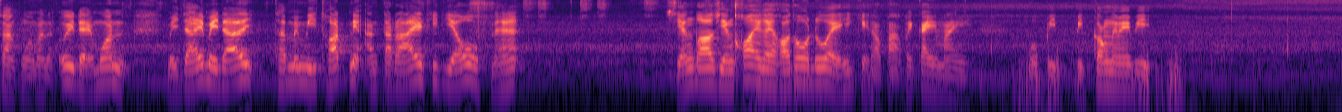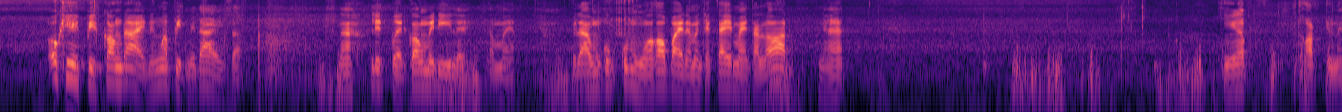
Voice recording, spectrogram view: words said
สร้างหัวมันเอ้ยไดมอนด์ไม่ได้ไม่ได้ ถ้าไม่มีท็อตเนี่ยอันตรายทีเดียวนะฮะ สียงเบาเสียงค่อยเลยขอโทษด้วยที่เกียรเอาปากไปใกล้ไมค์โอ้ปิดปิดกล้องได้ไหมพี่ โอเค ปิดกล้องได้ นึกว่าปิดไม่ได้สัตว์นะรีดเปิดกล้องไม่ดีเลยทำไม เวลามันกุ้มหัวเข้าไปนะมันจะใกล้ไมค์ตลอดนะฮะนี่ครับท็อตอยู่ไหน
